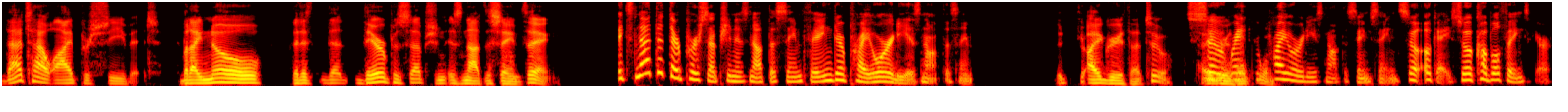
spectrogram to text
That's how I perceive it. But I know that it's, that their perception is not the same thing. It's not that their perception is not the same thing; their priority is not the same. I agree with that too. So, right, the priority is not the same thing. So, okay, so a couple things here.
